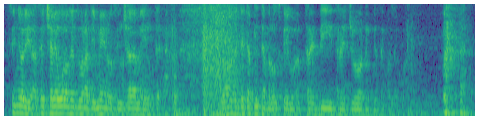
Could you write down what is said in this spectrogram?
Signorina, se ce n'è uno che dura di meno, sinceramente, se non avete capito ve lo spiego, 3D, tre giorni, queste cose qua.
